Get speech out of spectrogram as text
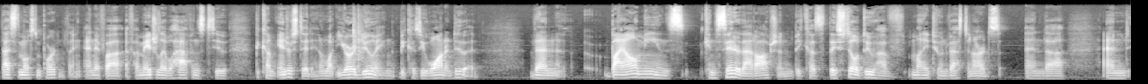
that's the most important thing. And if a, if a major label happens to become interested in what you're doing because you want to do it, then by all means consider that option because they still do have money to invest in arts. And uh, and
